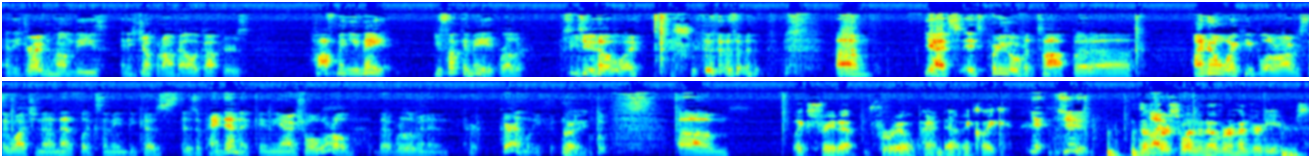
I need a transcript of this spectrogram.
and he's driving Humvees, and he's jumping off helicopters. Hoffman, you made it. You fucking made it, brother. you know, like. um, yeah, it's it's pretty over the top, but uh, I know why people are obviously watching it on Netflix. I mean, because there's a pandemic in the actual world that we're living in cur- currently. Right. um. Like straight up for real pandemic. Like Yeah, dude. the Like- first one in over a hundred years.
